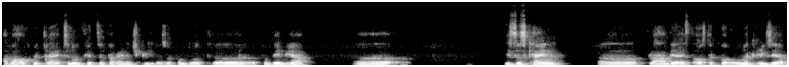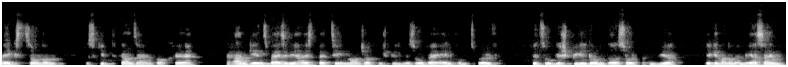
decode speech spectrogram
aber auch mit 13 und 14 Vereinen spielt. Also von dort, äh, von dem her ist das kein Plan, der jetzt aus der Corona-Krise erwächst, sondern es gibt ganz einfache Herangehensweise, die heißt, bei zehn Mannschaften spielen wir so, bei elf und zwölf wird so gespielt und da sollten wir irgendwann einmal mehr sein,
